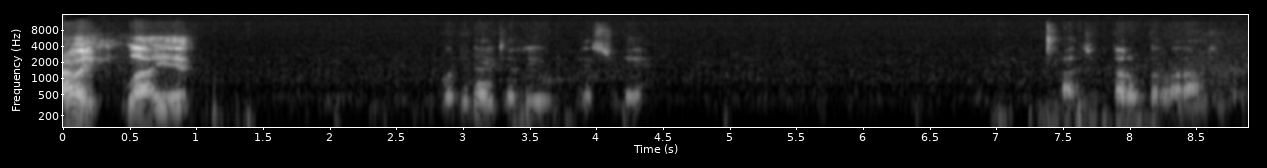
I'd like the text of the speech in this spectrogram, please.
हाँ भाई हुआ ये What did I tell you yesterday? आज करो करो आराम से करो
